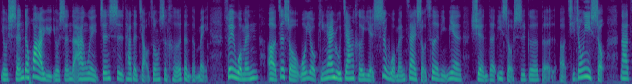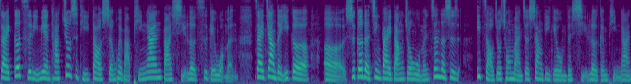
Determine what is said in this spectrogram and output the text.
有神的话语，有神的安慰，真是他的脚踪是何等的美，所以，我们呃，这首我有平安如江河，也是我们在手册里面选的一首诗歌的呃其中一首。那在歌词里面，它就是提到神会把平安、把喜乐赐给我们。在这样的一个呃诗歌的敬拜当中，我们真的是一早就充满着上帝给我们的喜乐跟平安，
